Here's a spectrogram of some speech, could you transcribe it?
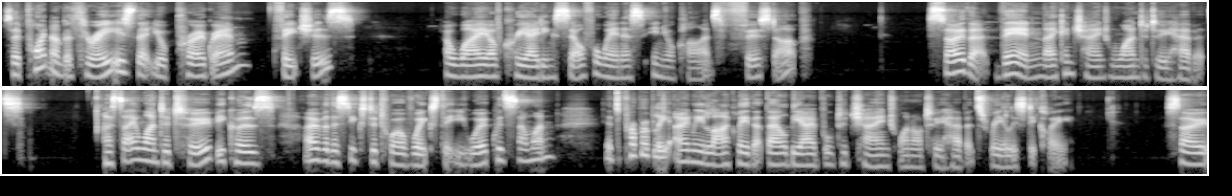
So, point number three is that your program features a way of creating self awareness in your clients first up so that then they can change one to two habits. I say one to two because over the six to 12 weeks that you work with someone, it's probably only likely that they'll be able to change one or two habits realistically. So,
